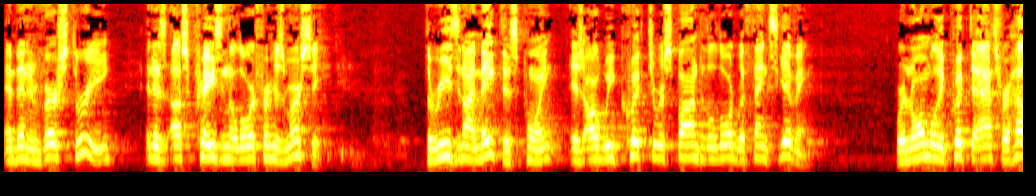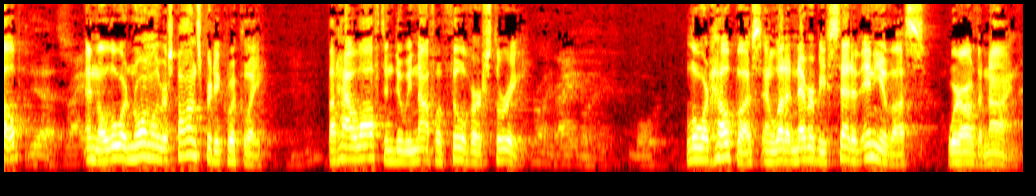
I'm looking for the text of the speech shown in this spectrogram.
And then in verse 3, it is us praising the Lord for his mercy. The reason I make this point is are we quick to respond to the Lord with thanksgiving? We're normally quick to ask for help, Yes. Right. and the Lord normally responds pretty quickly. But how often do we not fulfill verse 3? Right. Lord, help us, and let it never be said of any of us, Where are the nine?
